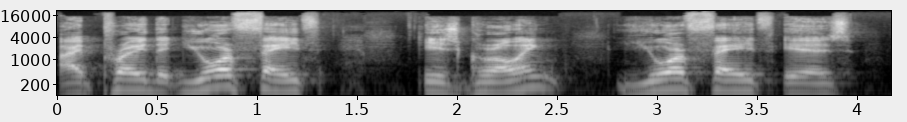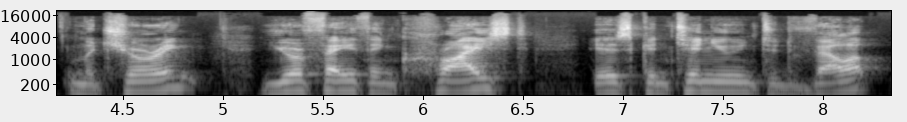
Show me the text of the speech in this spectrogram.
I pray that your faith is growing, your faith is maturing, your faith in Christ is continuing to develop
